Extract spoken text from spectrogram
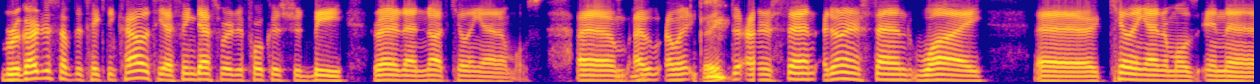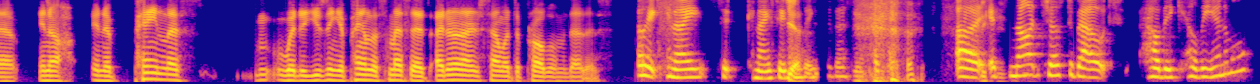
regardless of the technicality, I think that's where the focus should be rather than not killing animals. Um, I, I want Okay. to understand. I don't understand why uh, killing animals in a in a in a painless with using a painless method. I don't understand what the problem that is. Okay, can I can I say Yeah. something to this? Okay. Uh, it's not just about how they kill the animal.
